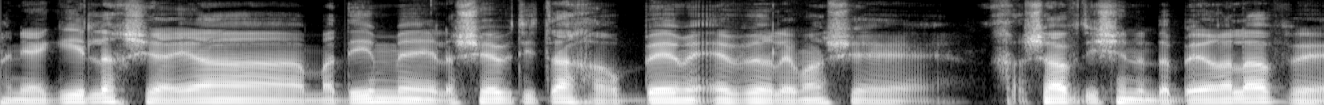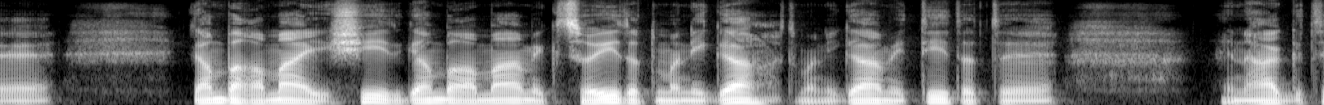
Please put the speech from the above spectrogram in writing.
אני אגיד לך שהיה מדהים uh, לשבת איתך הרבה מעבר למה שחשבתי שנדבר עליו, וגם ברמה האישית, גם ברמה המקצועית, את מנהיגה, את מנהיגה אמיתית, את uh, הנהגת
